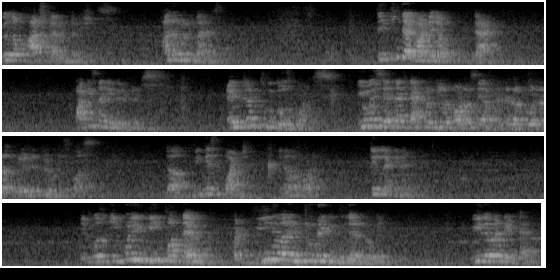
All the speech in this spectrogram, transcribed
because of harsh climate conditions, unable to manage them. Taking the advantage of that, Pakistani militants entered through those points. You may say that that particular border, say of 100 or 200 or 300 kilometers, was the weakest point in our border till 1999. It was equally weak for them, but we never intruded into their domain. We never did that.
